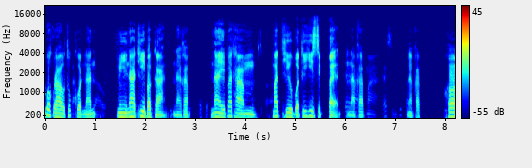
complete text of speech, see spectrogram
พวกเราทุกคนนั้นมีหน้าที่ประกาศนะครับ ในพระธรรมมัทธิวบทที่ 28 นะครับนะครับข้อ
